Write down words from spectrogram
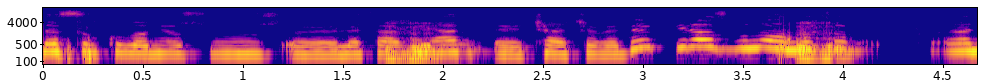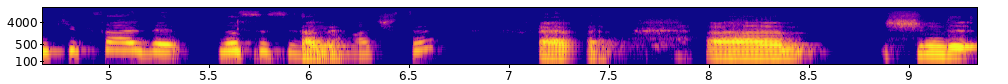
nasıl kullanıyorsunuz e, Lefebvre'yen e, çerçevede biraz bunu anlatıp yani Kipfer de nasıl size Tabii. yol açtı? Evet. Ee, şimdi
